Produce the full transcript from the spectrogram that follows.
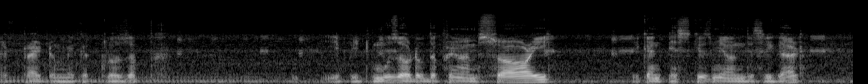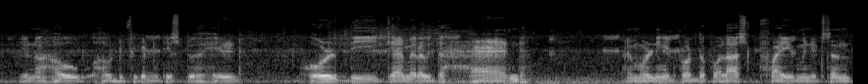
I'll try to make a close up. If it moves out of the frame, I'm sorry. You can excuse me on this regard. You know how how difficult it is to hold hold the camera with the hand. I'm holding it for the last 5 minutes and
